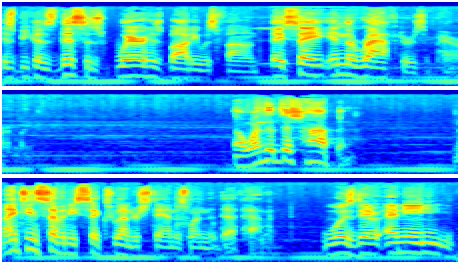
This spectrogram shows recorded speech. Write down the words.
is because this is where his body was found. They say in the rafters, apparently. Now, when did this happen? 1976, we understand, is when the death happened. Was there any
